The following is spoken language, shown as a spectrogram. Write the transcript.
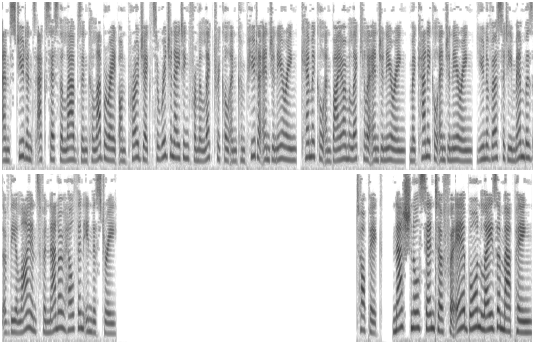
and students access the labs and collaborate on projects originating from electrical and computer engineering, chemical and biomolecular engineering, mechanical engineering, university members of the Alliance for Nano Health and Industry. Topic: National Center for Airborne Laser Mapping.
